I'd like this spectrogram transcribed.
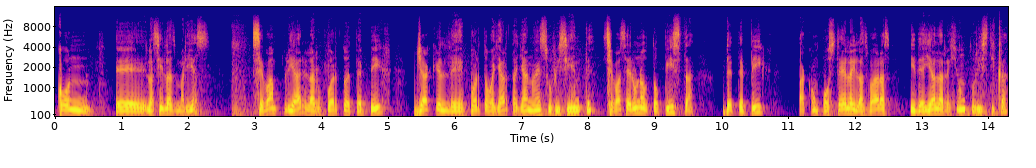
con eh, las Islas Marías. Se va a ampliar el aeropuerto de Tepic, ya que el de Puerto Vallarta ya no es suficiente. Se va a hacer una autopista de Tepic a Compostela y Las Varas y de allá a la región turística.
